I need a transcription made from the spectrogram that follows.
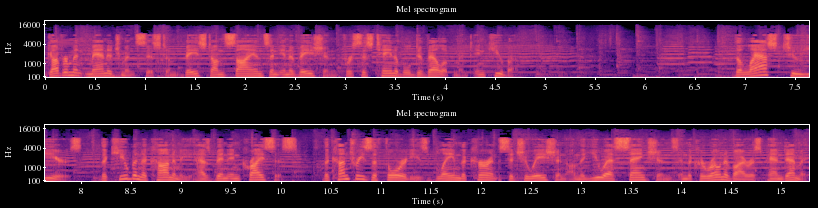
Government Management System Based on Science and Innovation for Sustainable Development in Cuba. The last two years, the Cuban economy has been in crisis. The country's authorities blame the current situation on the U.S. sanctions and the coronavirus pandemic.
